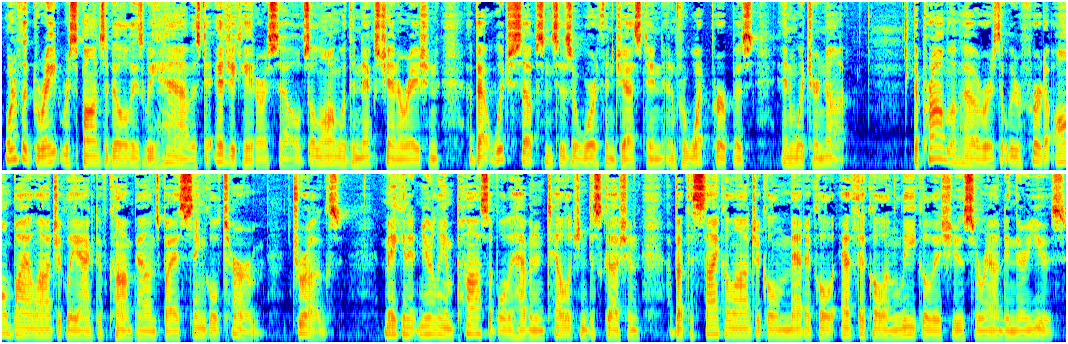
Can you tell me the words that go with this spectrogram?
One of the great responsibilities we have is to educate ourselves, along with the next generation, about which substances are worth ingesting and for what purpose, and which are not. The problem, however, is that we refer to all biologically active compounds by a single term, drugs, making it nearly impossible to have an intelligent discussion about the psychological, medical, ethical, and legal issues surrounding their use.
